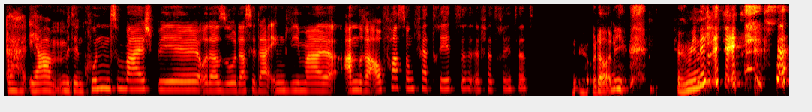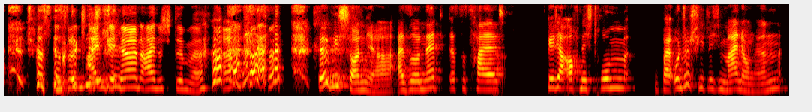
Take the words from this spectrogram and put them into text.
äh, ja, mit den Kunden zum Beispiel oder so, dass ihr da irgendwie mal andere Auffassungen vertret, äh, vertretet? Oder auch nie. Irgendwie nicht. das ist wirklich ein Gehirn, eine Stimme. Irgendwie schon, ja. Also nett, das ist halt, ja. es geht ja auch nicht drum, bei unterschiedlichen Meinungen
